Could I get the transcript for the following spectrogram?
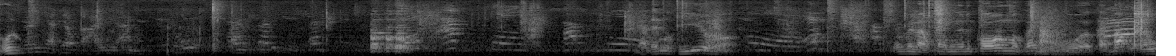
Ui, Nhà đấy một tí rồi Em phải làm canh nó có một cái củ cải bắp ở đâu?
